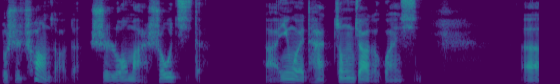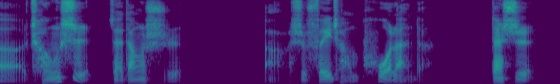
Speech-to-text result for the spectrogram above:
不是创造的，是罗马收集的，啊，因为它宗教的关系。呃，城市在当时啊是非常破烂的，但是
